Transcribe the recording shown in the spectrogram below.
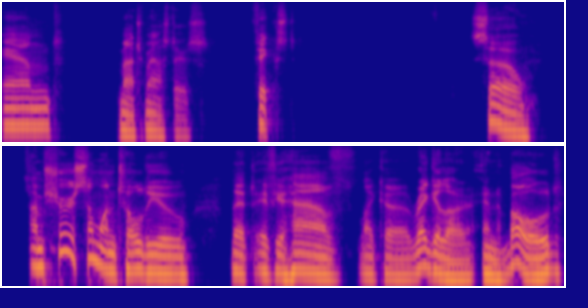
and match masters. Fixed. So, I'm sure someone told you that if you have like a regular and a bold,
